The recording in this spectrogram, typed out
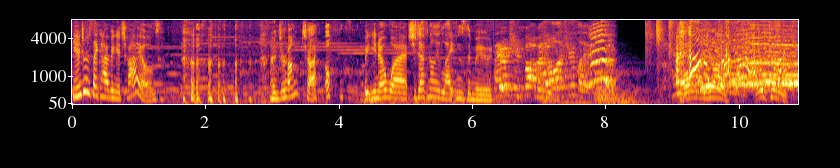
Deandra's like having a child. a drunk child. But you know what? She definitely lightens the mood. I know you fall, but hold on to your leg. Oh my God. Okay.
